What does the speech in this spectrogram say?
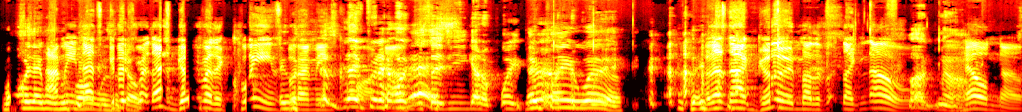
What were they when I mean Walton that's good for that's good for the Queens, It but I mean That's great come for on that organization. Yes. You got a point They're there. playing well. But that's not good, motherfucker. Like no, Fuck no. hell no.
